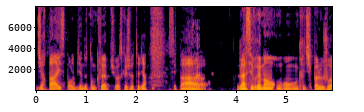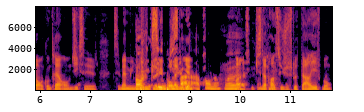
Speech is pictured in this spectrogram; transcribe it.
dire pareil. C'est pour le bien de ton club. Tu vois ce que je veux te dire? C'est pas. Là, c'est vraiment, on, on, critique pas le joueur, au contraire, on dit que c'est, c'est même une plus-value pour la Ligue. À apprendre, hein. ouais, c'est une piste à prendre, c'est juste le tarif, bon.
